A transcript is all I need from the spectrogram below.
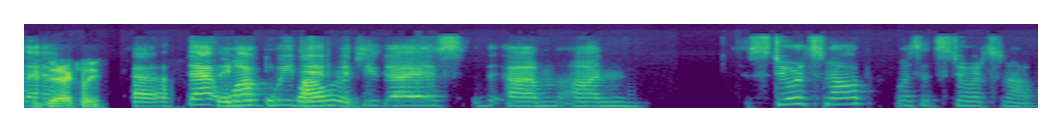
that. exactly. Yeah, That walk the we did with you guys um on Stewart's Knob, was it Stewart's Knob?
